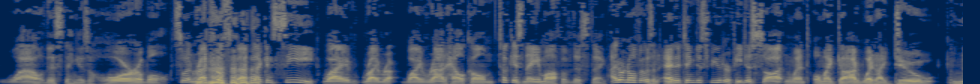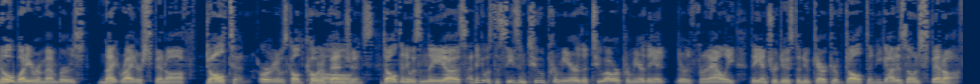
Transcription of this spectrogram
wow, this thing is horrible. So in retrospect, I can see why, why, why Rod Holcomb took his name off of this thing. I don't know if it was an editing dispute or if he just saw it and went, oh my god, what did I do? Nobody remembers Knight Rider spin-off Dalton, or it was called Code of Oh. Vengeance. Dalton, it was in the, uh, I think it was the season two premiere, the two hour premiere, they, or finale, they introduced a new character of Dalton. He got his own spin-off.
